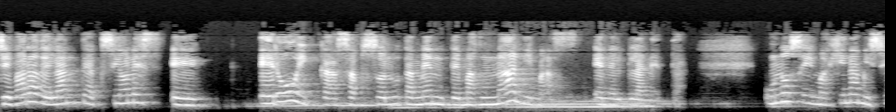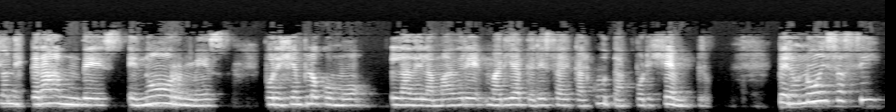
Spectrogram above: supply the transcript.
llevar adelante acciones eh, heroicas absolutamente, magnánimas en el planeta. Uno se imagina misiones grandes, enormes, por ejemplo, como la de la Madre María Teresa de Calcuta, por ejemplo. Pero no es así.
